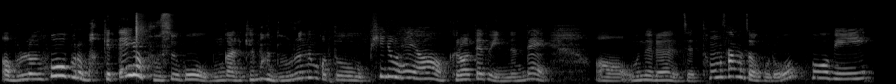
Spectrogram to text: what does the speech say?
어, 물론 호흡으로 막 이렇게 때려 부수고 뭔가 이렇게 막 누르는 것도 필요해요. 그럴 때도 있는데 어, 오늘은 이제 통상적으로 호흡이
